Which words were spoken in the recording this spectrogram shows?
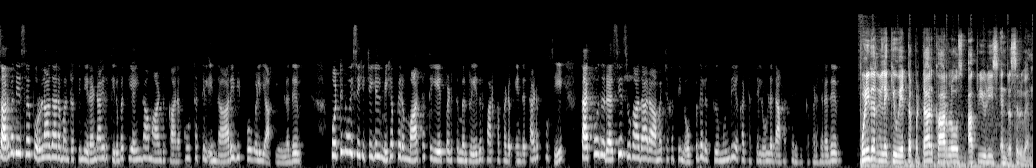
சர்வதேச பொருளாதார மன்றத்தின் இரண்டாயிரத்தி இருபத்தி ஐந்தாம் ஆண்டுக்கான கூட்டத்தில் இந்த அறிவிப்பு வெளியாகியுள்ளது. புற்றுநோய் சிகிச்சையில் மிக பெரும் மாற்றத்தை ஏற்படுத்தும் என்று எதிர்பார்க்கப்படும் இந்த தடுப்பூசி தற்போது ரஷ்ய சுகாதார அமைச்சகத்தின் ஒப்புதலுக்கு முந்தைய கட்டத்தில் உள்ளதாக தெரிவிக்கப்படுகிறது. புனிதர் நிலைக்கு உயர்த்தப்பட்டார் கார்லோஸ் அக்ரியூரிஸ் என்ற சிறுவன்.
